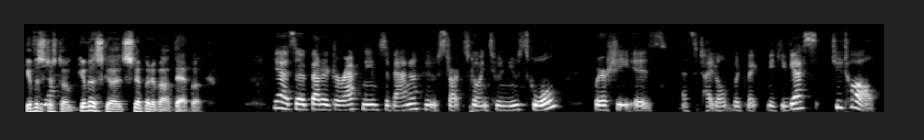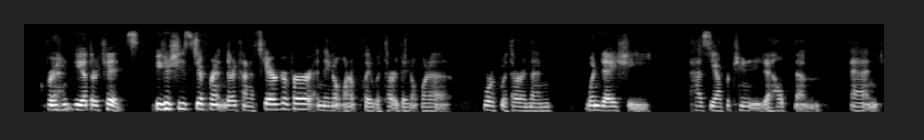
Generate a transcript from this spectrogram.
Give us yeah. just a give us a snippet about that book. Yeah, it's about a giraffe named Savannah who starts going to a new school where she is, as the title would make, make you guess, too tall for the other kids because she's different. They're kind of scared of her and they don't want to play with her. They don't want to work with her. And then one day she has the opportunity to help them. And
